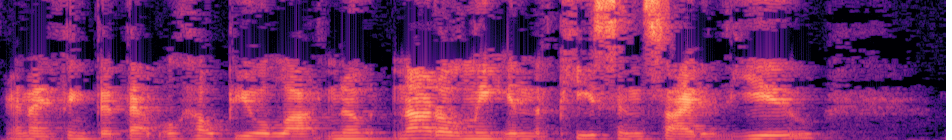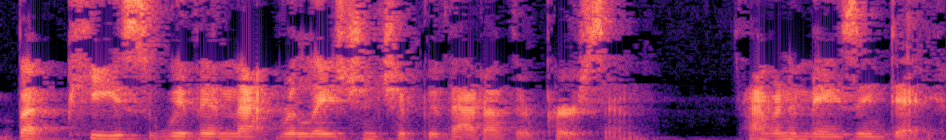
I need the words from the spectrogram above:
And I think that that will help you a lot, no, not only in the peace inside of you, but peace within that relationship with that other person. Have an amazing day.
